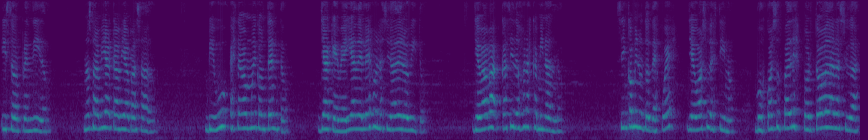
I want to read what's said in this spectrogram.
y sorprendido. No sabía qué había pasado. Bibú estaba muy contento, ya que veía de lejos la ciudad de Lobito. Llevaba casi dos horas caminando. Cinco minutos después llegó a su destino, Buscó a sus padres por toda la ciudad,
